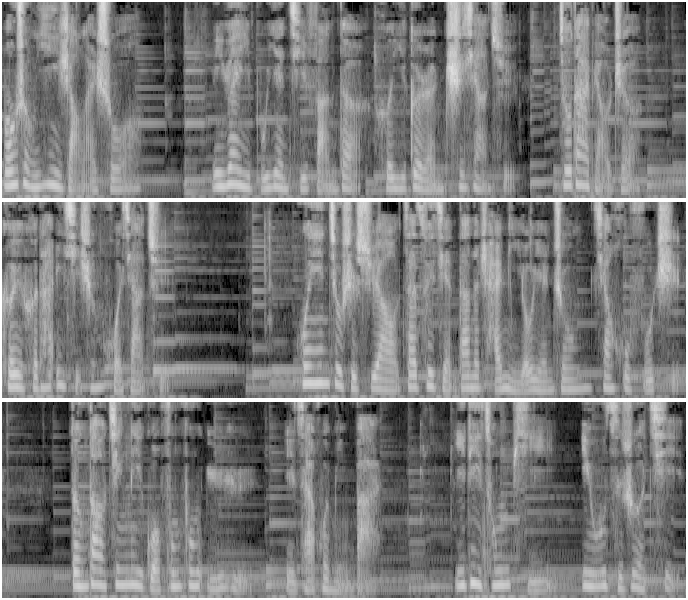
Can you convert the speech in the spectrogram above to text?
某种意义上来说，你愿意不厌其烦的和一个人吃下去。”就代表着可以和他一起生活下去。婚姻就是需要在最简单的柴米油盐中相互扶持，等到经历过风风雨雨，你才会明白，一地葱皮，一屋子热气，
